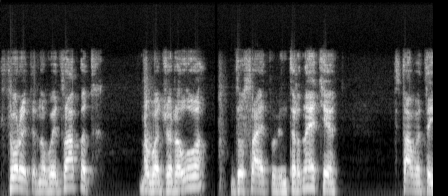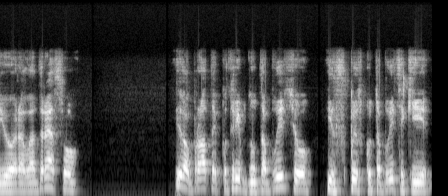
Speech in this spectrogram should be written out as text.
створити новий запит, нове джерело до сайту в інтернеті, ставити URL-адресу і обрати потрібну таблицю із списку таблиць, які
